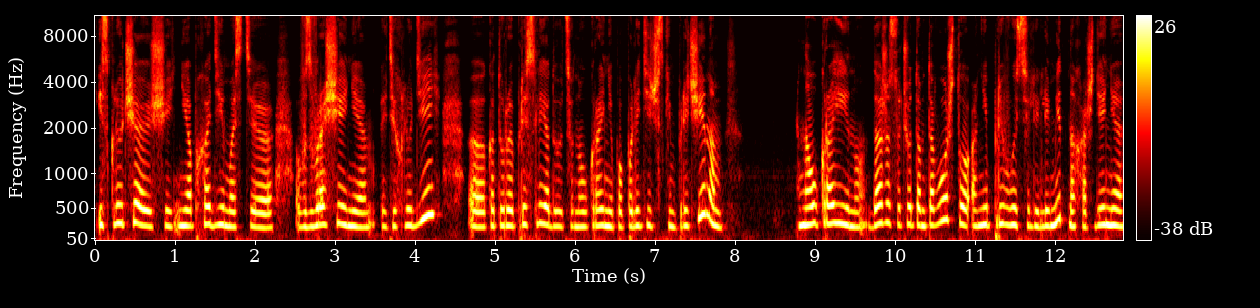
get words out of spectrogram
исключающий необходимость э, возвращения этих людей, э, которые преследуются на Украине по политическим причинам, на Украину, даже с учетом того, что они превысили лимит нахождения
